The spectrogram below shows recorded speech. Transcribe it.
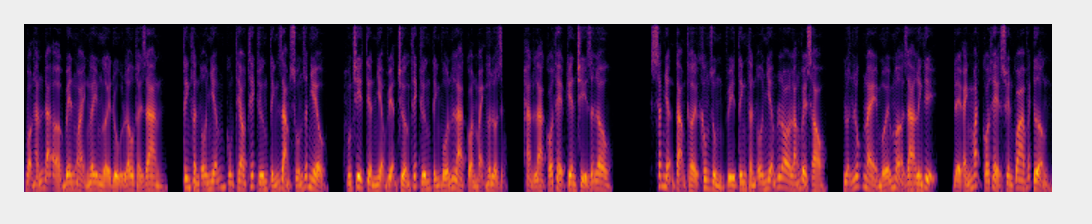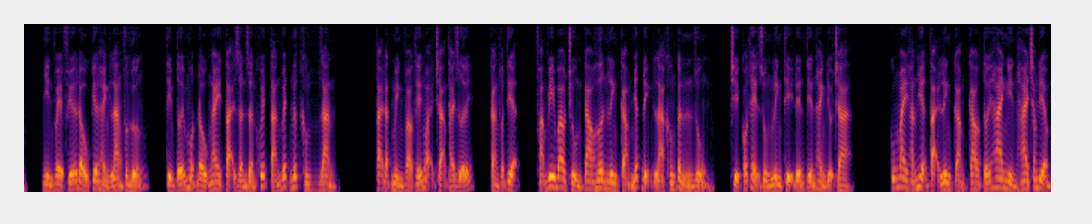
bọn hắn đã ở bên ngoài ngây người đủ lâu thời gian, tinh thần ô nhiễm cũng theo thích hướng tính giảm xuống rất nhiều húng chi tiền nhiệm viện trưởng thích hướng tính vốn là còn mạnh hơn luật hẳn là có thể kiên trì rất lâu. Xác nhận tạm thời không dùng vì tinh thần ô nhiễm lo lắng về sau luận lúc này mới mở ra linh thị, để ánh mắt có thể xuyên qua vết tường, nhìn về phía đầu kia hành lang phương hướng, tìm tới một đầu ngay tại dần dần khuyết tán vết nứt không gian. Tại đặt mình vào thế ngoại trạng thái dưới, càng thuận tiện, phạm vi bao trùm cao hơn linh cảm nhất định là không cần dùng, chỉ có thể dùng linh thị đến tiến hành điều tra. Cũng may hắn hiện tại linh cảm cao tới 2.200 điểm,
